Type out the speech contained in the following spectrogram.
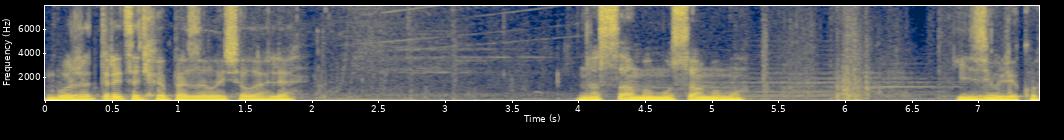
Боже, 30 хп залишила, гля. На самому самому ізюліку.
